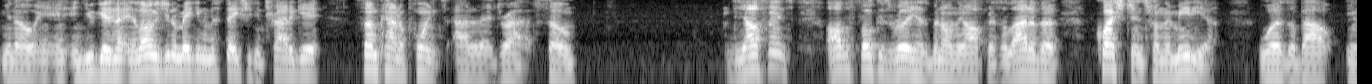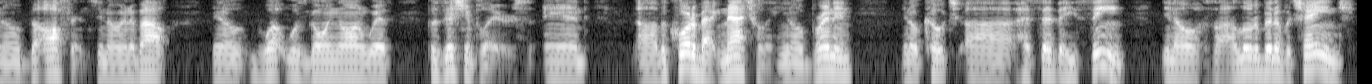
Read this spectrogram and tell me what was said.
You know, and, and you get enough, as long as you're making the mistakes, you can try to get some kind of points out of that drive. So the offense, all the focus really has been on the offense. A lot of the questions from the media was about, you know, the offense, you know, and about, you know, what was going on with position players and uh, the quarterback naturally. You know, Brennan, you know, coach uh, has said that he's seen, you know, a little bit of a change,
